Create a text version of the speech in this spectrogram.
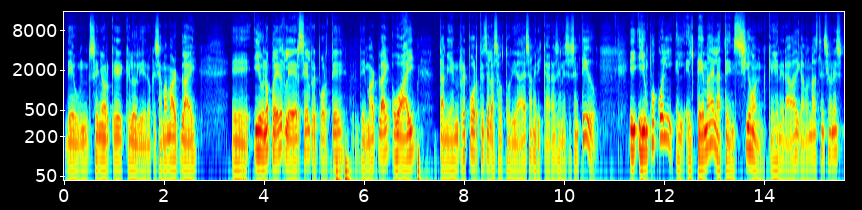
de un señor que, que lo lideró que se llama Mark Bly. y uno puede leerse el reporte de Mark Bly o hay también reportes de las autoridades americanas en ese sentido. Y, un poco el, tema de la tensión que generaba, digamos, más tensiones,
